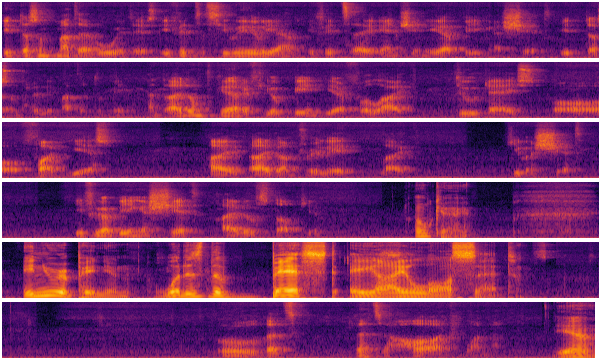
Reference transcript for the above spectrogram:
it doesn't matter who it is. If it's a civilian, if it's a engineer being a shit, it doesn't really matter to me. And I don't care if you've been here for like two days or five years. I I don't really like give a shit. If you are being a shit, I will stop you. okay in your opinion what is the best ai law set Oh, that's that's a hard one. yeah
